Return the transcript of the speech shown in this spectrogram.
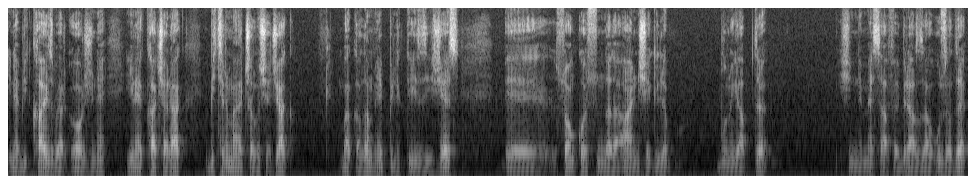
Yine bir Kaisberg orijini yine kaçarak bitirmeye çalışacak. Bakalım hep birlikte izleyeceğiz. E, son koşusunda da aynı şekilde bunu yaptı. Şimdi mesafe biraz daha uzadı.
